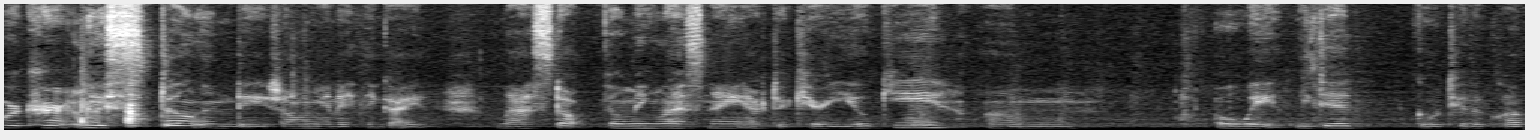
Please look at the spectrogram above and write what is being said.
We're currently still in Daejeon, and I think I last stopped filming last night after karaoke. Um, oh wait, we did go to the club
